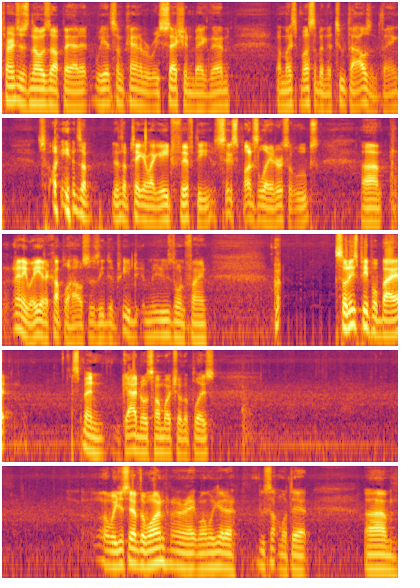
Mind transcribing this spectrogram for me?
Turns his nose up at it. We had some kind of a recession back then. It must must have been a 2000 thing. So he ends up ends up taking like 850 six months later. So oops. Um, anyway, he had a couple of houses. He did he, he was doing fine. So these people buy it, spend God knows how much on the place. Oh, we just have the one. All right. Well, we gotta do something with that. Um,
